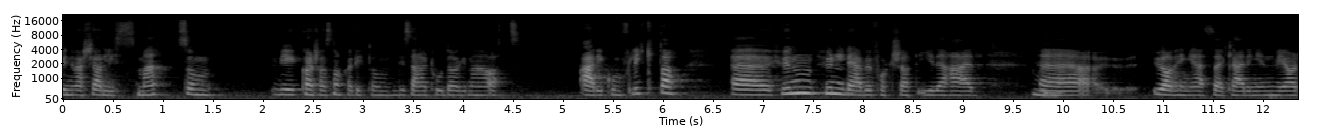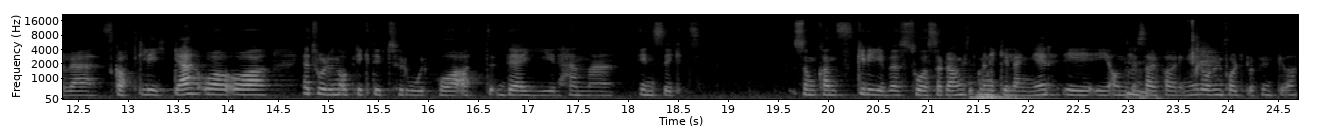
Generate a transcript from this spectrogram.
universalisme som vi kanskje har snakka litt om disse her to dagene, at er i konflikt. da. Uh, hun, hun, lever fortsatt i det her eh, uavhengighetserklæringen vi alle skapt like. Og, og, jeg tror hun oppriktig tror på at det gir henne innsikt som kan skrive så så langt, men ikke lenger, i, i andres mm. erfaringer. Og hun får det til å funke. da.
